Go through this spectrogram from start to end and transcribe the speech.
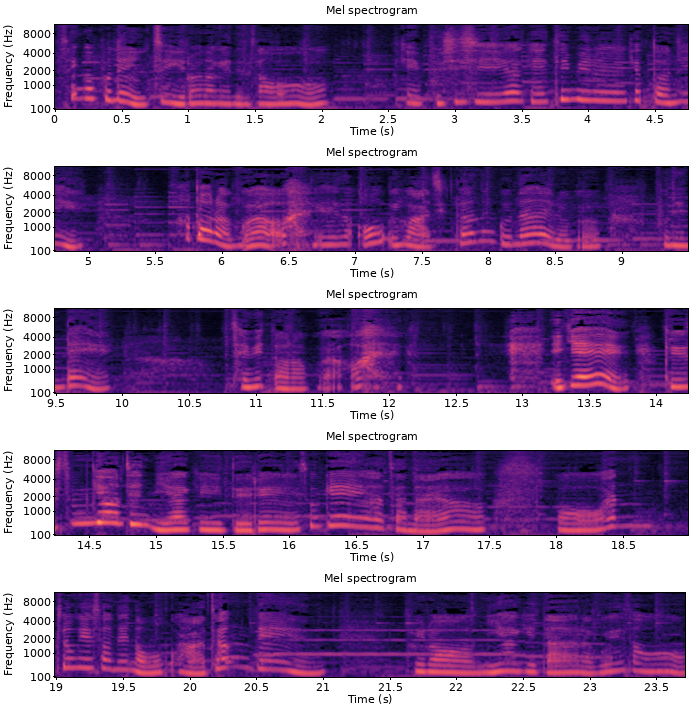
생각보다 일찍 일어나게 돼서 이렇게 부시시하게 TV를 켰더니 하더라고요. 그래서 어 이거 아직도 하는구나 이러고 보는데 재밌더라고요. 이게 그 숨겨진 이야기들을 소개하잖아요. 뭐 한쪽에서는 너무 과장된 그런 이야기다라고 해서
